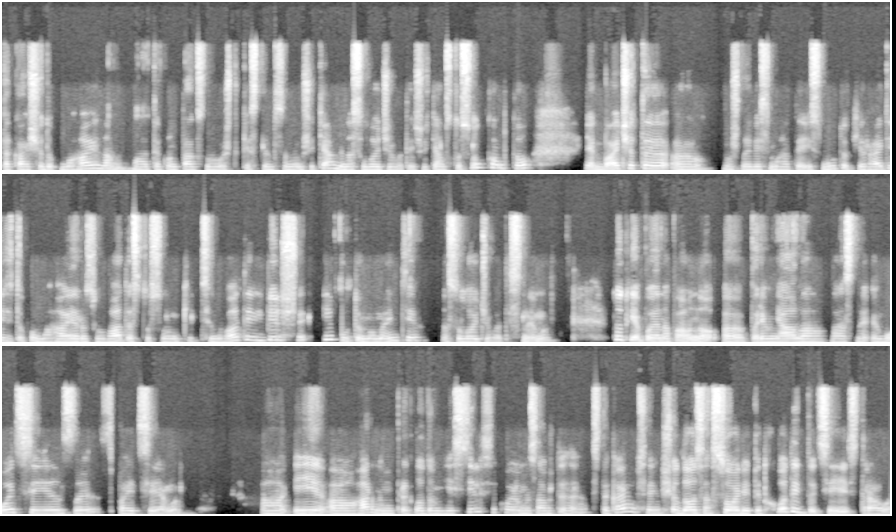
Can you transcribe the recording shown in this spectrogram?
така, що допомагає нам мати контакт знову ж таки з тим самим життям і насолоджуватись життям стосунком, то як бачите, е, можливість мати і смуток, і радість допомагає розвивати стосунки, цінувати їх більше і бути в моменті насолоджуватись ними. Тут я би напевно е, порівняла власне емоції з спеціями. І гарним прикладом є сіль, з якою ми завжди стикаємося. Якщо доза солі підходить до цієї страви,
